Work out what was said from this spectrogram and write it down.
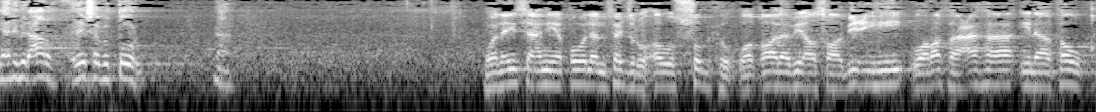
يعني بالعرض ليس بالطول نعم. وليس أن يقول الفجر أو الصبح وقال بأصابعه ورفعها إلى فوق.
